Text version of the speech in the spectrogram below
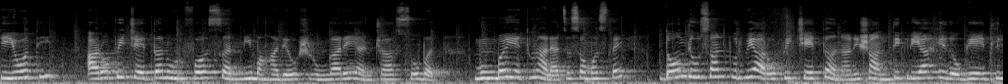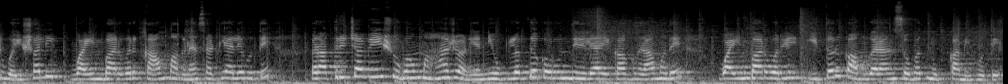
ही युवती आरोपी चेतन उर्फ सन्नी महादेव शृंगारे यांच्यासोबत मुंबई येथून आल्याचं समजतंय. दोन दिवसांपूर्वी आरोपी चेतन आणि शांतिक्रिया हे दोघे येथील वैशाली वाईन बारवर काम मागण्यासाठी आले होते. रात्रीच्या वेळी शुभम महाजन यांनी उपलब्ध करून दिलेल्या एका घरामध्ये वाईन बारवरील इतर कामगारांसोबत मुक्कामी होते.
